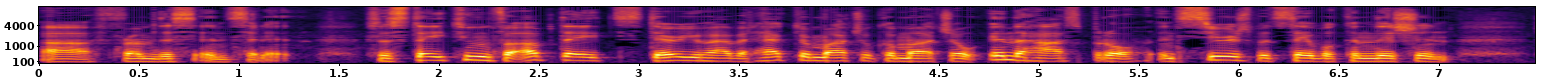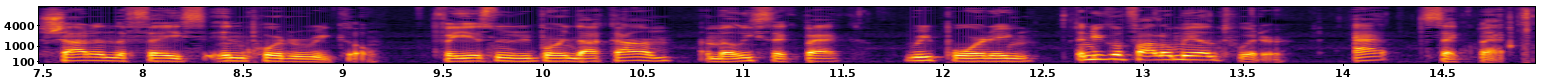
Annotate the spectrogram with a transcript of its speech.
uh, from this incident. So stay tuned for updates. There you have it Hector Macho Camacho in the hospital in serious but stable condition, shot in the face in Puerto Rico. For ESNewsReporting.com, I'm Elise Seckbach reporting, and you can follow me on Twitter at Seckbach.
